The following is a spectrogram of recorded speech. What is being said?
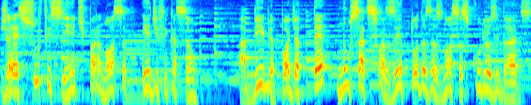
já é suficiente para nossa edificação. A Bíblia pode até não satisfazer todas as nossas curiosidades,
